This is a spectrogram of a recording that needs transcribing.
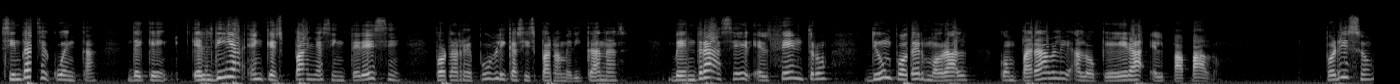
sin darse cuenta de que el día en que España se interese por las repúblicas hispanoamericanas vendrá a ser el centro de un poder moral comparable a lo que era el papado. Por eso,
